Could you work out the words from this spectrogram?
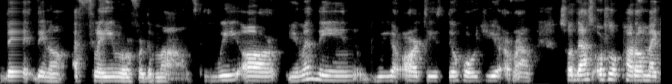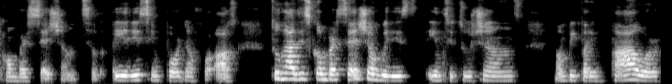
the, you know, a flavor for the mouth. We are human being. We are artists the whole year around. So that's also part of my conversation. So it is important for us to have this conversation with these institutions and people in power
